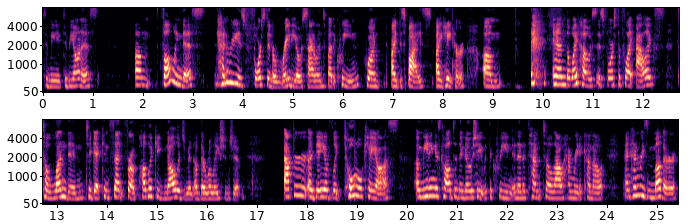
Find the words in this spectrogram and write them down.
to me, to be honest. Um, following this, Henry is forced into radio silence by the Queen, who I, I despise. I hate her. Um, and the White House is forced to fly Alex to London to get consent for a public acknowledgement of their relationship. After a day of like total chaos, a meeting is called to negotiate with the Queen in an attempt to allow Henry to come out, and Henry's mother,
